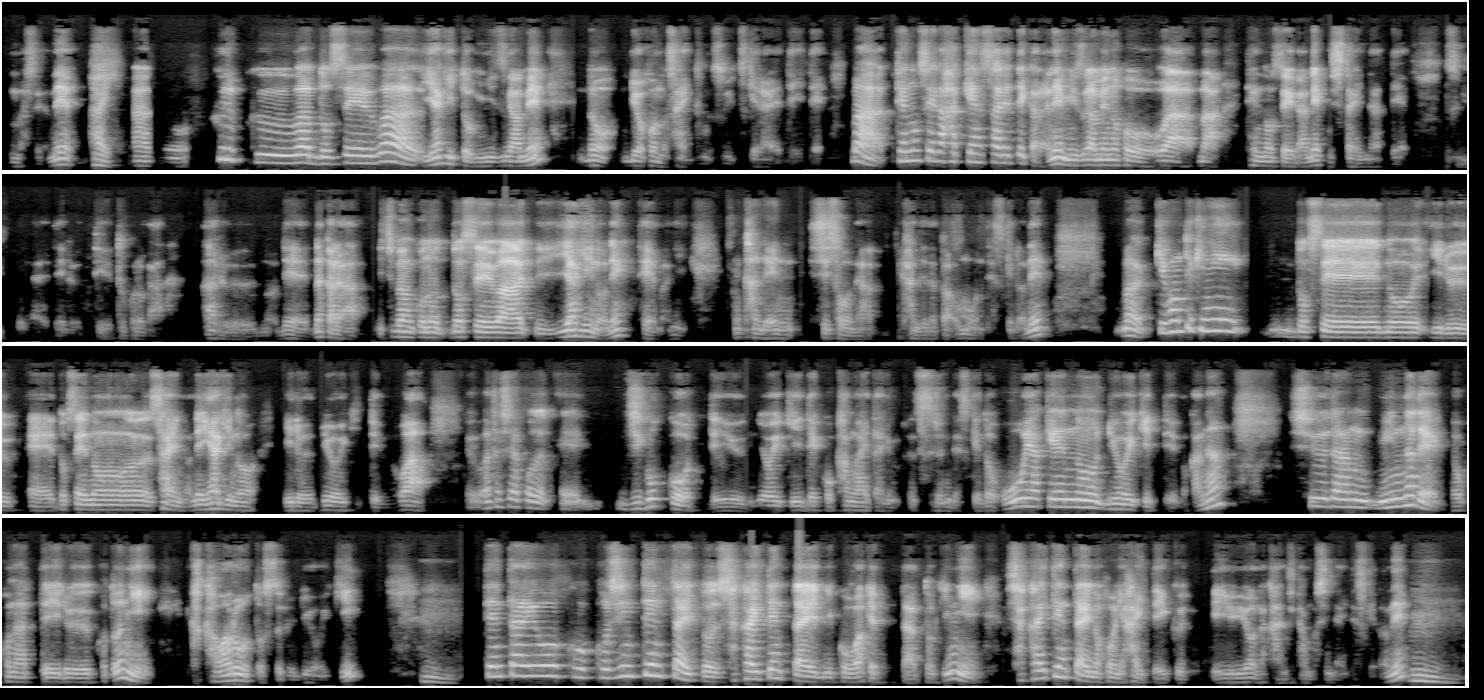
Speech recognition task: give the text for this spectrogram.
ますよね。はい。あの、古くは土星はヤギと水亀の両方のサインと結びつけられていて、まあ、天王星が発見されてからね、水亀の方は、まあ、天王星がね、主体になって結びつけられてるっていうところがあるので、だから一番この土星はヤギのね、テーマに関連しそうな感じだとは思うんですけどね。まあ、基本的に土星のいる、えー土星の際のね、ヤギのいる領域っていうのは、私はこう、えー自己校っていう領域でこう考えたりするんですけど、公の領域っていうのかな。集団みんなで行っていることに関わろうとする領域。うん。天体をこう個人天体と社会天体にこう分けたときに、社会天体の方に入っていくっていうような感じかもしれないんですけどね。うん。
